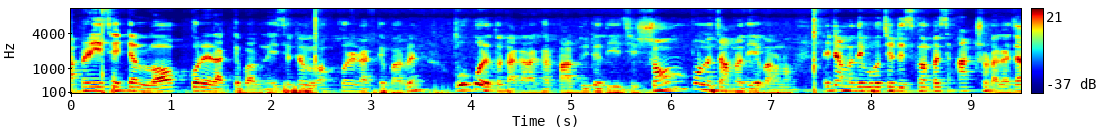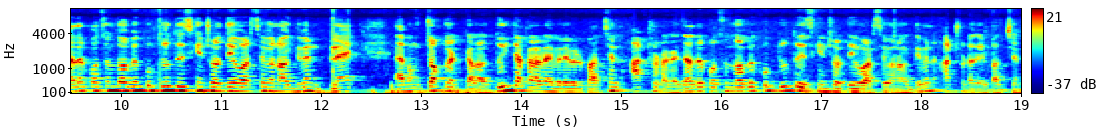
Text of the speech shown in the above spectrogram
আপনার এই সাইডটা লক করে রাখতে পারবেন, এই সাইডটা লক করে রাখতে পারবেন। উপরে তো টাকা রাখার পার দুইটা দিয়েছি, সম্পূর্ণ চামড়া দিয়ে বানানো। এটা আমরা দেবো হচ্ছে ডিসকাউন্ট প্রাইস আটশো টাকা। যাদের পছন্দ হবে খুব দ্রুত স্ক্রিনশট দিয়ে হোয়াটসঅ্যাপে নক দেবেন। ব্ল্যাক এবং চকলেট কালার দুইটা কালার অ্যাভেলেবেল পাচ্ছেন আটশো টাকায় যাদের পছন্দ হবে খুব দ্রুত স্ক্রিনশট দিয়ে হোয়াটসঅ্যাপে নক দেবেন, আটশো টাকায় পাচ্ছেন।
